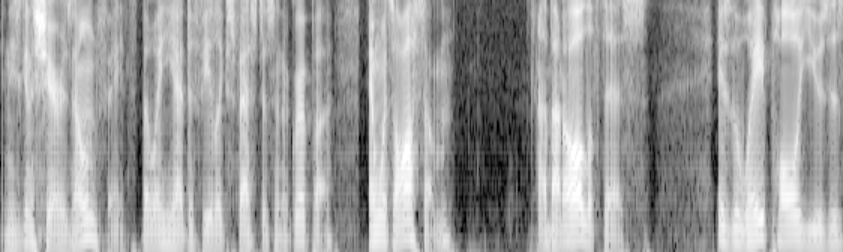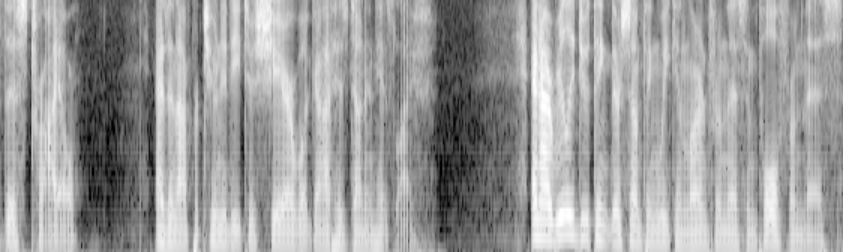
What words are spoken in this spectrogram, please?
And he's going to share his own faith the way he had to Felix, Festus and Agrippa. And what's awesome about all of this is the way Paul uses this trial as an opportunity to share what God has done in his life. And I really do think there's something we can learn from this and pull from this.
